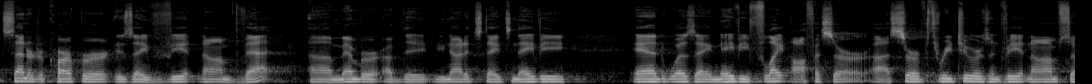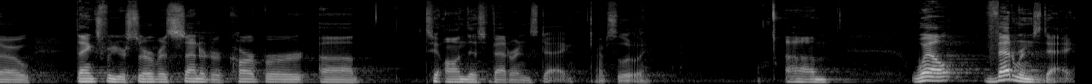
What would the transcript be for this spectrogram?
Senator Carper is a Vietnam vet, uh, member of the United States Navy, and was a Navy flight officer. Uh, served three tours in Vietnam. So thanks for your service, Senator Carper, uh, to, on this Veterans Day. Absolutely. Um, Well, Veterans Day.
